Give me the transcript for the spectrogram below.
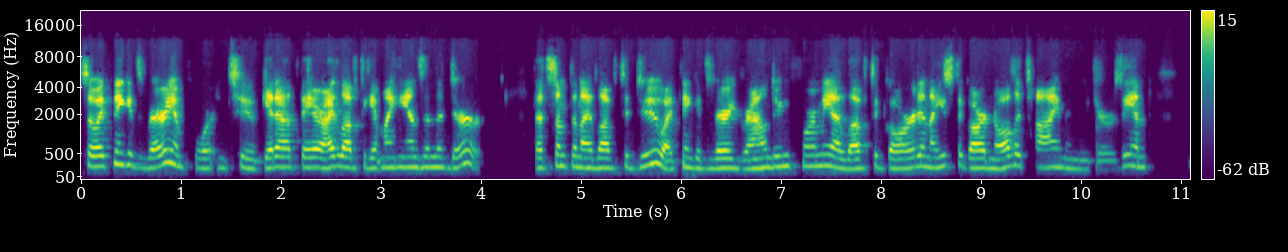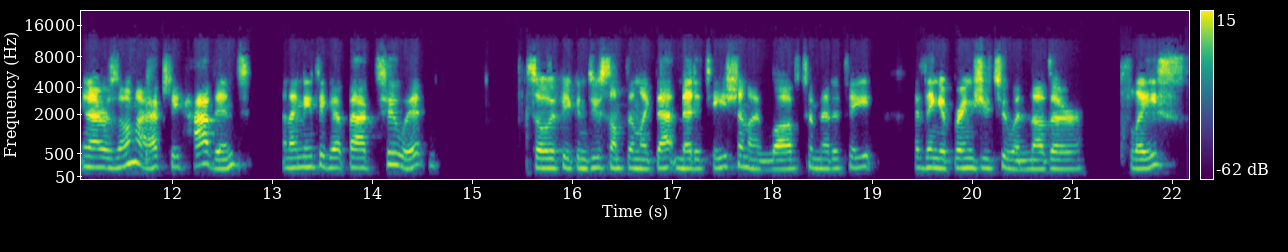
so i think it's very important to get out there i love to get my hands in the dirt that's something I love to do. I think it's very grounding for me. I love to garden. I used to garden all the time in New Jersey and in Arizona, I actually haven't, and I need to get back to it. So if you can do something like that, meditation, I love to meditate. I think it brings you to another place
